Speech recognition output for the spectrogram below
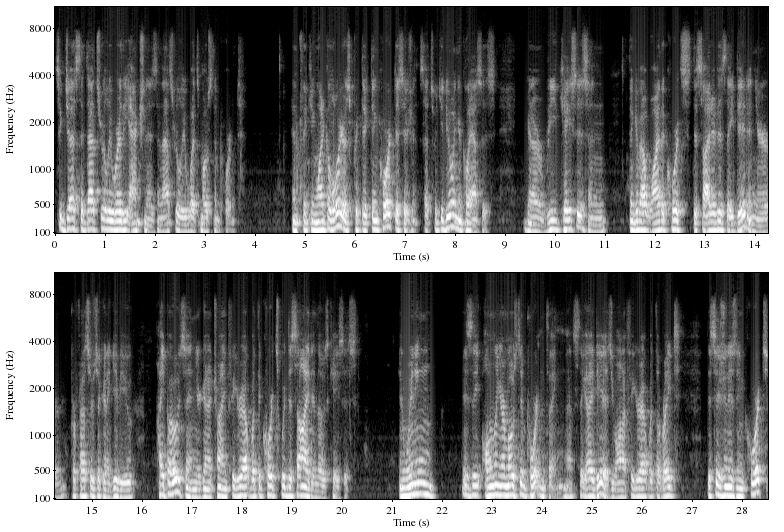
suggests that that's really where the action is, and that's really what's most important. And thinking like a lawyer is predicting court decisions. That's what you do in your classes. You're going to read cases and think about why the courts decided as they did, and your professors are going to give you hypos, and you're going to try and figure out what the courts would decide in those cases. And winning is the only or most important thing. That's the idea is you want to figure out what the right decision is in court,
